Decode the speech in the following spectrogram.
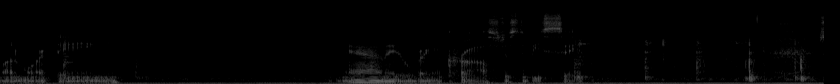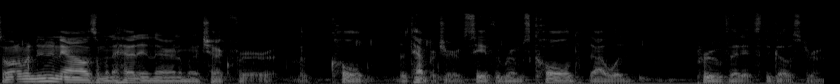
one more thing. Yeah, maybe we'll bring a cross just to be safe. So what I'm going to do now is I'm going to head in there and I'm going to check for the cold, the temperature, see if the room's cold. That would prove that it's the ghost room.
